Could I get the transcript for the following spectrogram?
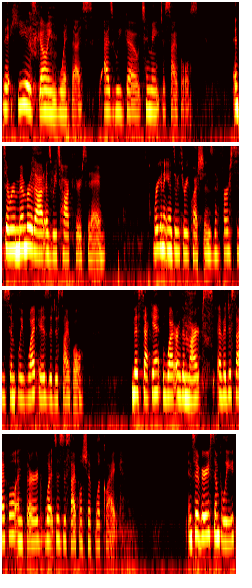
that he is going with us as we go to make disciples. And so remember that as we talk through today we're going to answer three questions. The first is simply, what is a disciple? The second, what are the marks of a disciple? And third, what does discipleship look like? And so, very simply,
